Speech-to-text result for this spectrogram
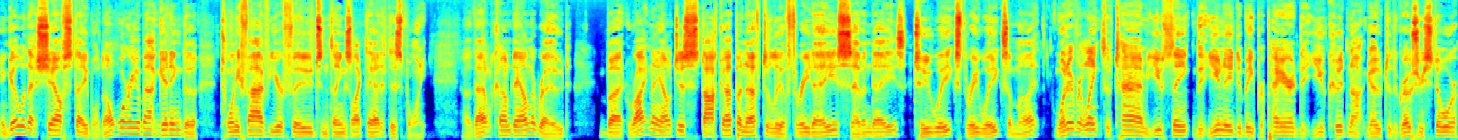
and go with that shelf stable. Don't worry about getting the 25 year foods and things like that at this point. Uh, that'll come down the road. But right now, just stock up enough to live three days, seven days, two weeks, three weeks, a month, whatever length of time you think that you need to be prepared that you could not go to the grocery store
